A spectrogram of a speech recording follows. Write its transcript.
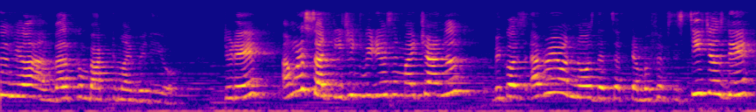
Here and welcome back to my video. Today, I'm going to start teaching videos in my channel because everyone knows that September 5th is Teachers Day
